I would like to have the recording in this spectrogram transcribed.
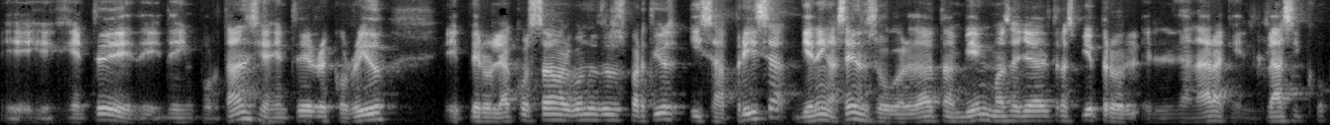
eh, gente de, importancia, gente de recorrido, eh, pero le ha costado algunos de esos partidos y Saprisa viene en ascenso, ¿verdad? También, más allá del traspié, pero el, ganar el clásico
